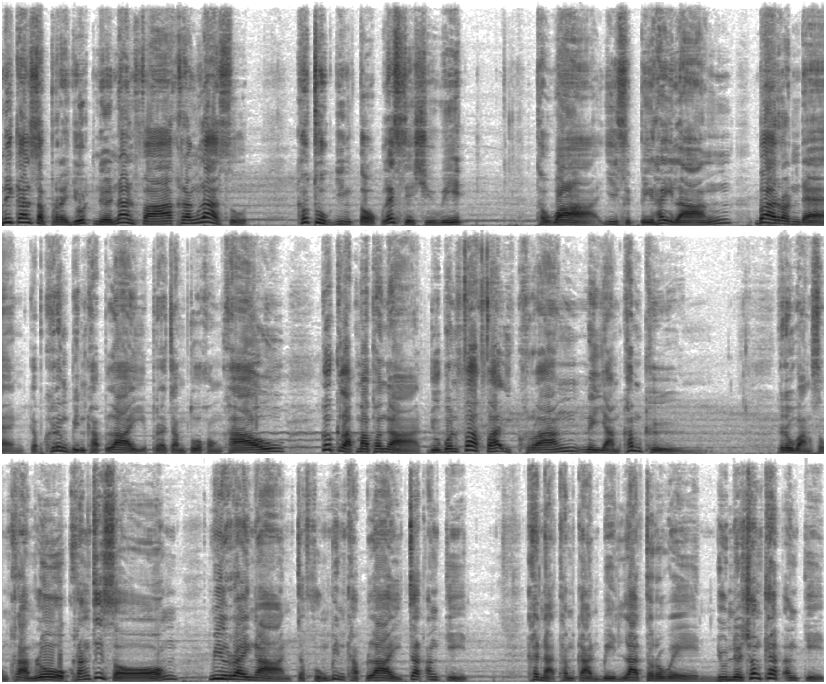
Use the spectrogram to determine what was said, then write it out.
ในการสับประยุทธ์เหนือน่านฟ้าครั้งล่าสุด เขาถูกยิงตกและเสียชีวิตทว่า 20 ปีให้หลังบารอนแดงกับเครื่องบินขับไล่ประจำตัวของเขา ก็กลับมาผงาดอยู่บนฟากฟ้าอีกครั้งในยามค่ำคืน ระหว่างสงครามโลกครั้งที่สองมีรายงานจากฝูงบินขับไล่จากอังกฤษ ขณะทำการบินลาดตระเวน อยู่เหนือช่องแคบอังกฤษ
